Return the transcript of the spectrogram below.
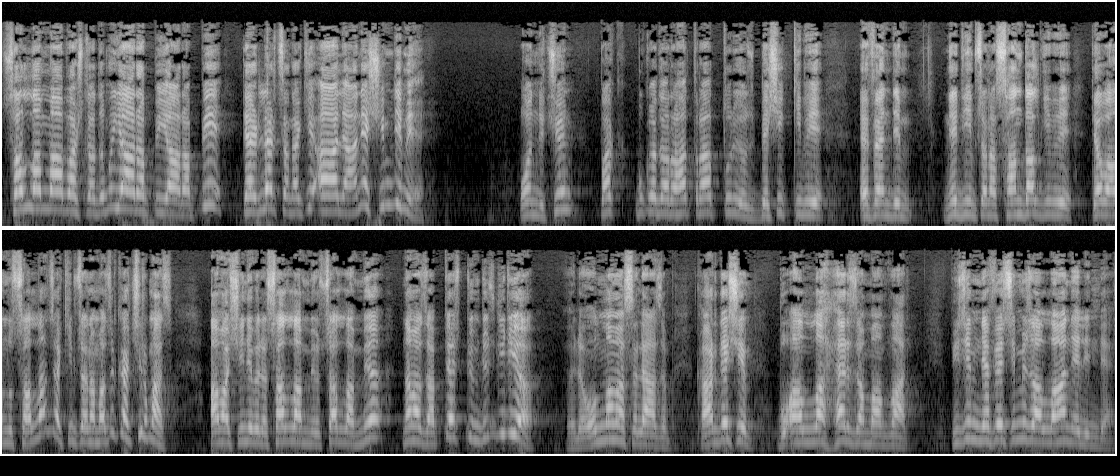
Sallanmaya başladı mı ya Rabbi ya Rabbi derler sana ki alane şimdi mi? Onun için bak bu kadar rahat rahat duruyoruz. Beşik gibi efendim ne diyeyim sana sandal gibi devamlı sallansa kimse namazı kaçırmaz. Ama şimdi böyle sallanmıyor sallanmıyor namaz abdest dümdüz gidiyor. Öyle olmaması lazım. Kardeşim bu Allah her zaman var. Bizim nefesimiz Allah'ın elinde.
